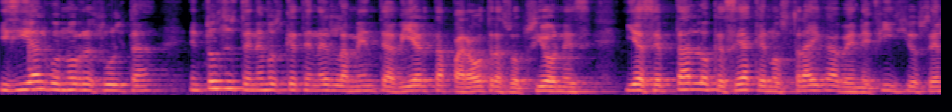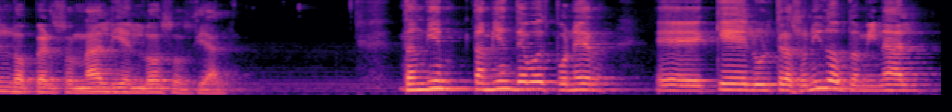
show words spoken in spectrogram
Y si algo no resulta, entonces tenemos que tener la mente abierta para otras opciones y aceptar lo que sea que nos traiga beneficios en lo personal y en lo social. También, también debo exponer eh, que el ultrasonido abdominal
